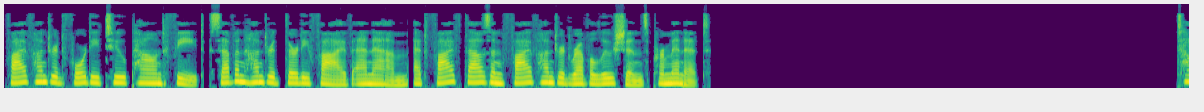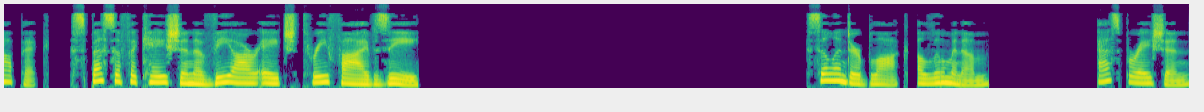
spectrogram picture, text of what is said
542 pound-feet 735 Nm at 5500 revolutions per minute. Topic. Specification of VRH35Z Cylinder block, aluminum. Aspiration,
